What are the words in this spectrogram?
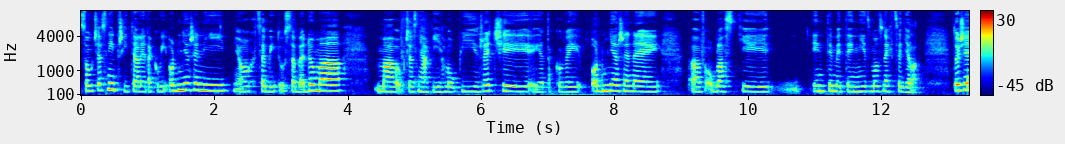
současný přítel je takový odměřený, jo, chce být u sebe doma, má občas nějaký hloupý řeči, je takový odměřený eh, v oblasti intimity, nic moc nechce dělat. To, že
